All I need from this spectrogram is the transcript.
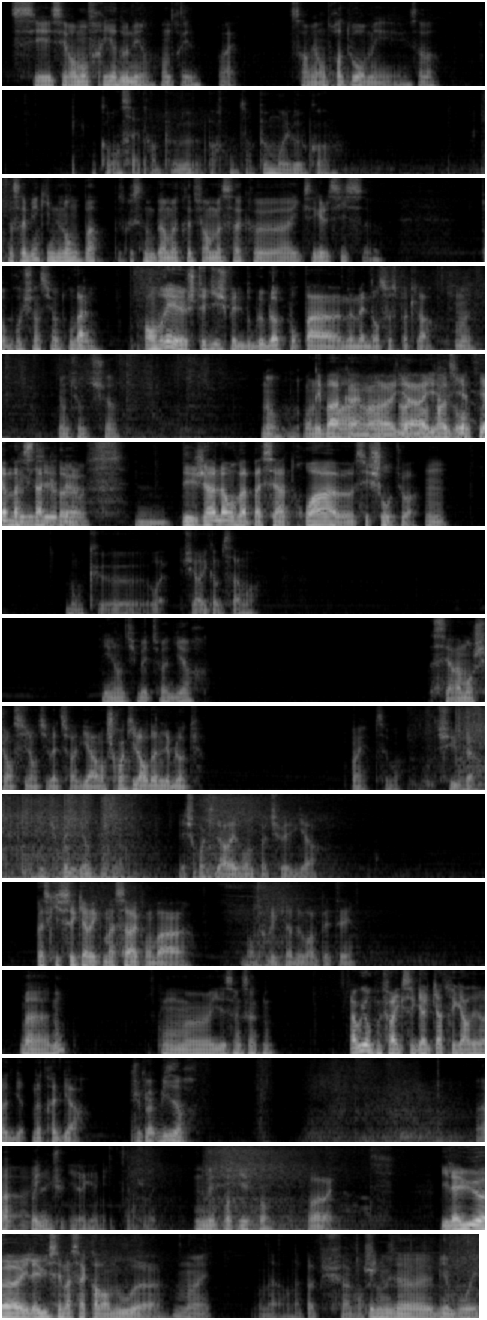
c'est c'est vraiment free à donner hein, en trade. Ouais. Ça revient en 3 tours, mais ça va. On commence à être un peu, euh, par contre, un peu moelleux, quoi. Ça serait bien qu'il ne lande pas, parce que ça nous permettrait de faire massacre euh, à x égale 6 euh, tour prochain si on trouve Bah. un. En vrai, je te dis, je fais le double bloc pour pas me mettre dans ce spot-là. Et on tue un petit chat. Non? On est bas Ah, quand même, hein. ouais, il y a, il y a- raison, il y a faut économiser massacre. euh, ouais. Déjà là, on va passer à 3, euh, c'est chaud, tu vois. Mm. Donc, euh, ouais, j'irai comme ça, moi. Il est anti-bet sur Edgar? C'est vraiment chiant s'il anti-bet sur Edgar. Non, je crois qu'il leur donne les blocs. Ouais, c'est bon. Je suis hyper. Il tue pas Edgar du coup. Et je crois qu'il a raison de pas tuer Edgar. Parce qu'il sait qu'avec Massacre, on va, dans tous les cas, devoir le péter. Bah non. Parce qu'on euh, il est 5-5 nous. Ah oui, on peut faire X égale 4 et garder notre, notre Edgar. Je sais pas, bizarre. Ah, Ah, bah, il, il a, tue. il a gagné. Bien joué. Il nous met 3 pieds je crois. Ouais, ouais. Il a eu, euh, il a eu ses massacres avant nous. euh, Ouais. on n'a on n'a pas pu faire grand Il chose. nous a bien bourré.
